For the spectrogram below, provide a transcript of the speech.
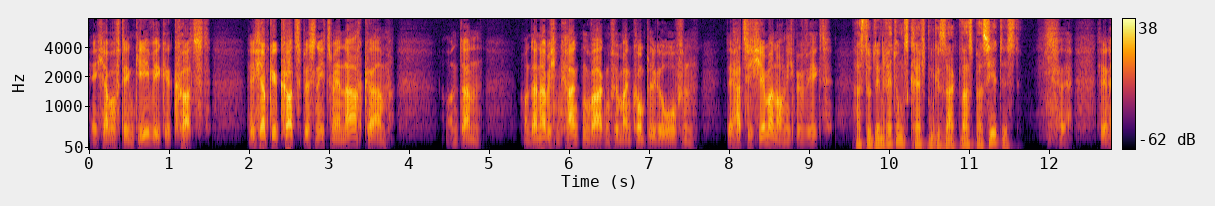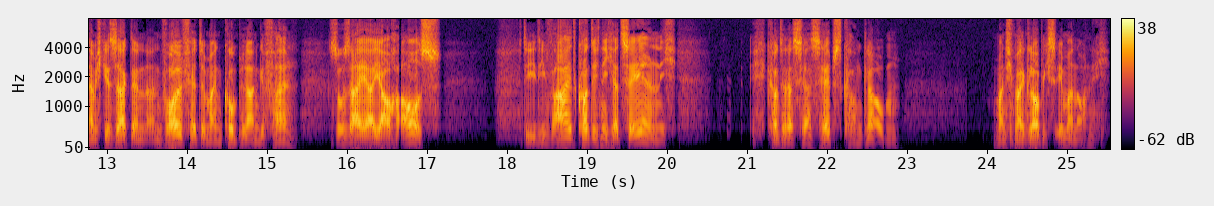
ich habe auf den Gehweg gekotzt. Ich habe gekotzt, bis nichts mehr nachkam. Und dann, und dann habe ich einen Krankenwagen für meinen Kumpel gerufen. Der hat sich immer noch nicht bewegt. Hast du den Rettungskräften gesagt, was passiert ist? Den habe ich gesagt, ein, ein Wolf hätte meinen Kumpel angefallen. So sah er ja auch aus. Die, die Wahrheit konnte ich nicht erzählen. Ich, ich konnte das ja selbst kaum glauben. Manchmal glaube ich es immer noch nicht.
